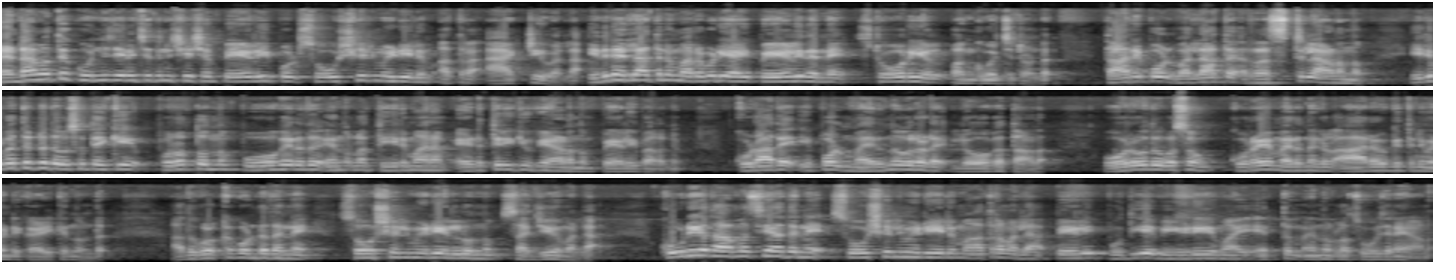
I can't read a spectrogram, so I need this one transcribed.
രണ്ടാമത്തെ കുഞ്ഞ് ജനിച്ചതിന് ശേഷം പേളി ഇപ്പോൾ സോഷ്യൽ മീഡിയയിലും അത്ര ആക്റ്റീവ് അല്ല. ഇതിനെല്ലാത്തിനും മറുപടിയായി പേളി തന്നെ സ്റ്റോറികൾ പങ്കുവച്ചിട്ടുണ്ട്. താനിപ്പോൾ വല്ലാത്ത റെസ്റ്റിലാണെന്നും ഇരുപത്തെട്ട് ദിവസത്തേക്ക് പുറത്തൊന്നും പോകരുത് എന്നുള്ള തീരുമാനം എടുത്തിരിക്കുകയാണെന്നും പേളി പറഞ്ഞു. കൂടാതെ ഇപ്പോൾ മരുന്നുകളുടെ ലോകത്താണ്. ഓരോ ദിവസവും കുറേ മരുന്നുകൾ ആരോഗ്യത്തിന് വേണ്ടി കഴിക്കുന്നുണ്ട്. അതുകൊക്കെ കൊണ്ട് തന്നെ സോഷ്യൽ മീഡിയയിലൊന്നും സജീവമല്ല. കൂടിയ താമസിയാതെ തന്നെ സോഷ്യൽ മീഡിയയിൽ മാത്രമല്ല പേളി പുതിയ വീഡിയോയുമായി എത്തും എന്നുള്ള സൂചനയാണ്.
